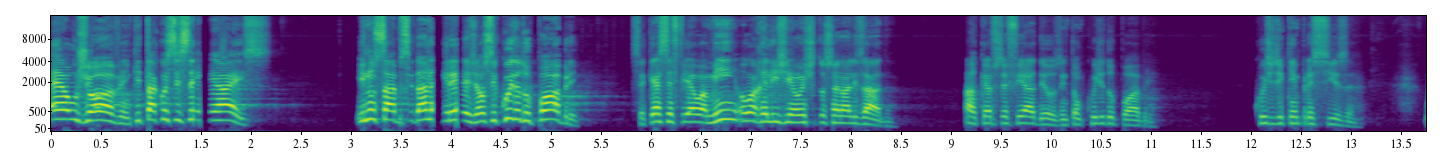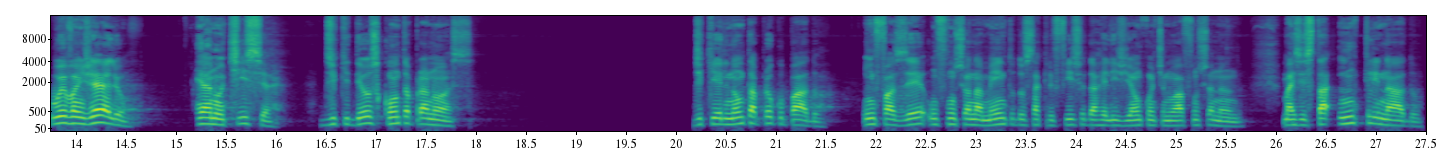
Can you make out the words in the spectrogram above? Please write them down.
é o jovem que está com esses 100 reais e não sabe se dá na igreja ou se cuida do pobre, você quer ser fiel a mim ou à religião institucionalizada? Ah, eu quero ser fiel a Deus, então cuide do pobre. Cuide de quem precisa. O Evangelho é a notícia de que Deus conta para nós, de que Ele não está preocupado em fazer um funcionamento do sacrifício da religião continuar funcionando, mas está inclinado,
